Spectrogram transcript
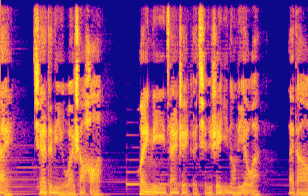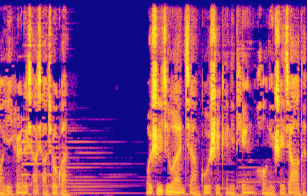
嗨，亲爱的你，晚上好啊！欢迎你在这个情深意浓的夜晚，来到一个人的小小酒馆。我是今晚讲故事给你听、哄你睡觉的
